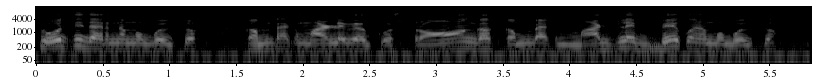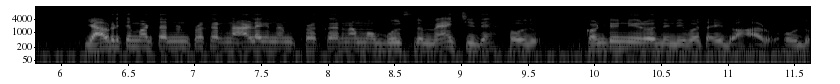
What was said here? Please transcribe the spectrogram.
ಸೋತಿದ್ದಾರೆ ನಮ್ಮ ಬುಲ್ಸು. ಕಂಬ್ಯಾಕ್ ಮಾಡಲೇಬೇಕು ಸ್ಟ್ರಾಂಗಾಗಿ ಕಂಬ್ಯಾಕ್ ಮಾಡಲೇಬೇಕು ನಮ್ಮ ಬುಲ್ಸು. ಯಾವ ರೀತಿ ಮಾಡ್ತಾರೆ ನನ್ನ ಪ್ರಕಾರ, ನಾಳೆಗೆ ನನ್ನ ಪ್ರಕಾರ ನಮ್ಮ ಬುಲ್ಸ್ದು ಮ್ಯಾಚ್ ಇದೆ, ಹೌದು. ಕಂಟಿನ್ಯೂ ಇರೋದ್ರಿಂದ ಇವತ್ತೈದು ಆರು, ಹೌದು.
